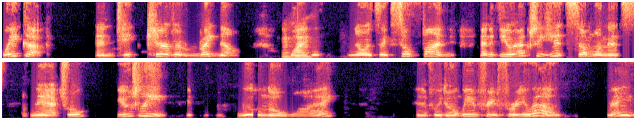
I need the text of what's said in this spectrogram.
wake up and take care of it right now. Mm-hmm. Why you know, it's like so fun. And if you actually hit someone that's natural, usually we'll know why. And if we don't, we refer you out, right?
